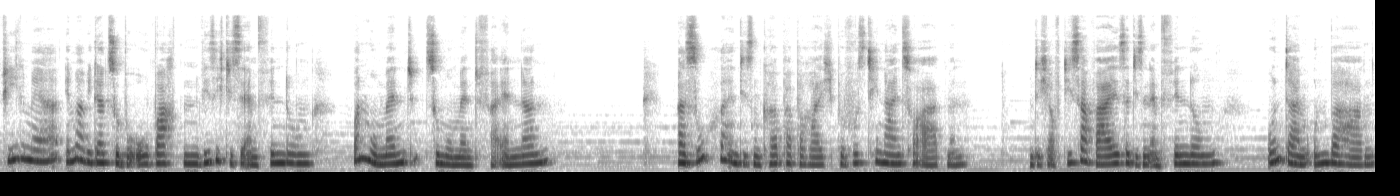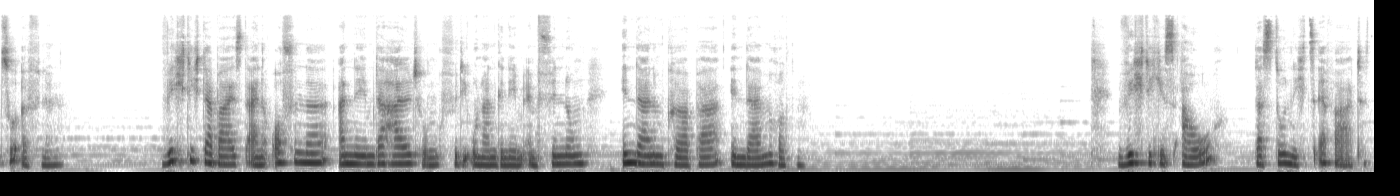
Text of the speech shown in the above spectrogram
Vielmehr immer wieder zu beobachten, wie sich diese Empfindungen von Moment zu Moment verändern. Versuche in diesen Körperbereich bewusst hineinzuatmen und dich auf dieser Weise diesen Empfindungen und deinem Unbehagen zu öffnen. Wichtig dabei ist eine offene, annehmende Haltung für die unangenehmen Empfindungen in deinem Körper, in deinem Rücken. Wichtig ist auch, dass du nichts erwartest.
